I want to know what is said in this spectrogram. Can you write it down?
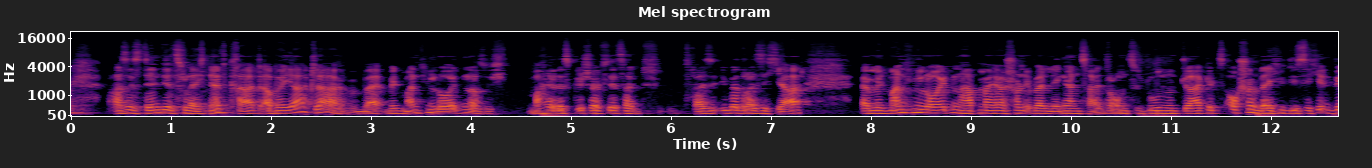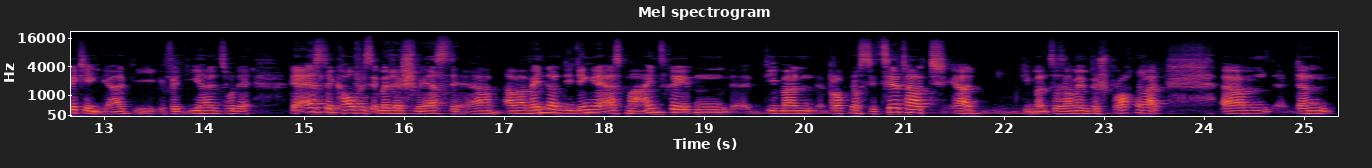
Assistent jetzt vielleicht nicht gerade, aber ja, klar, mit manchen Leuten, also ich mache das Geschäft jetzt seit 30, über 30 Jahren. Äh, mit manchen Leuten hat man ja schon über einen längeren Zeitraum zu tun und da gibt es auch schon welche, die sich entwickeln, ja, die für die halt so der, der erste Kauf ist immer der schwerste, ja. Aber wenn dann die Dinge erstmal eintreten, äh, die man prognostiziert hat, ja, die man zusammen besprochen hat, ähm, dann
